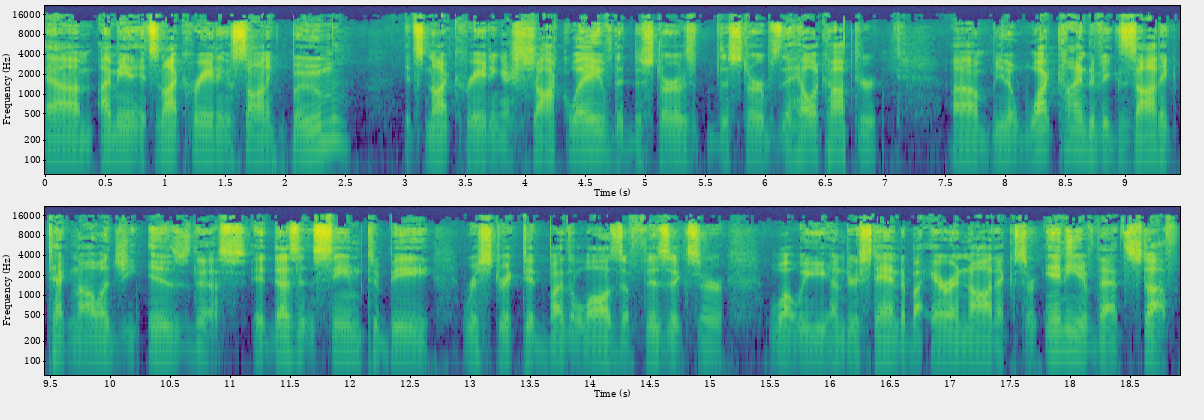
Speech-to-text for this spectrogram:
Um, I mean, it's not creating a sonic boom, it's not creating a shock wave that disturbs disturbs the helicopter. Um, you know, what kind of exotic technology is this? It doesn't seem to be restricted by the laws of physics or what we understand about aeronautics or any of that stuff.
